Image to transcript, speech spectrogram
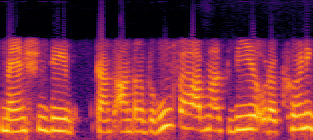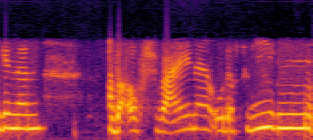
Menschen, die ganz andere Berufe haben als wir oder Königinnen, aber auch Schweine oder Fliegen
